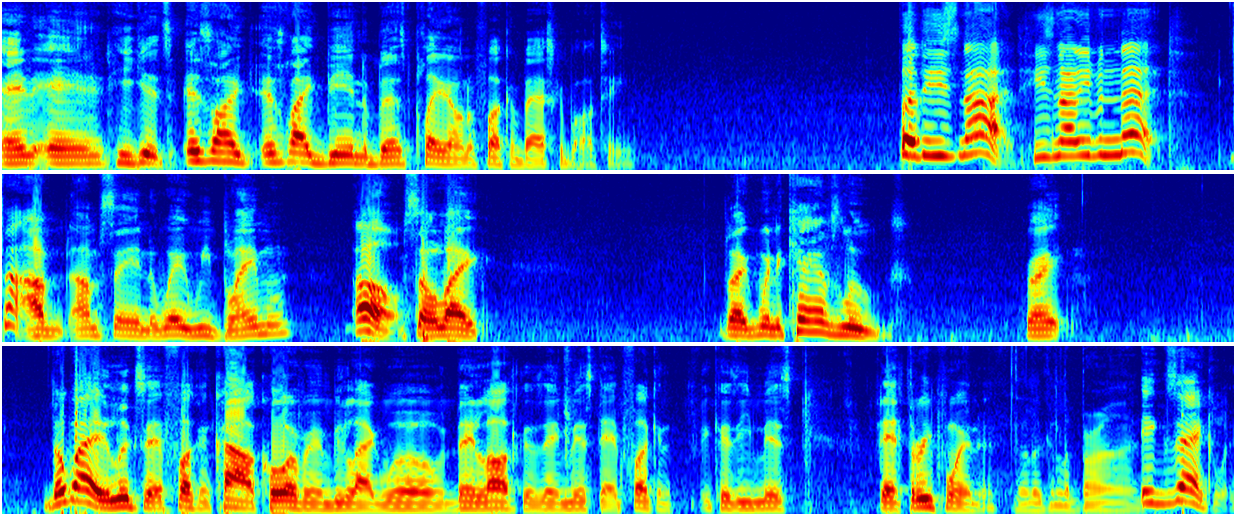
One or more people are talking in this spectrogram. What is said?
And and he gets it's like it's like being the best player on a fucking basketball team. But he's not. He's not even that. No, I'm I'm saying the way we blame him. Oh, So like like when the Cavs lose, right? Nobody looks at fucking Kyle Korver and be like, "Well, they lost because they missed that fucking because he missed that three pointer." They look at LeBron. Exactly.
